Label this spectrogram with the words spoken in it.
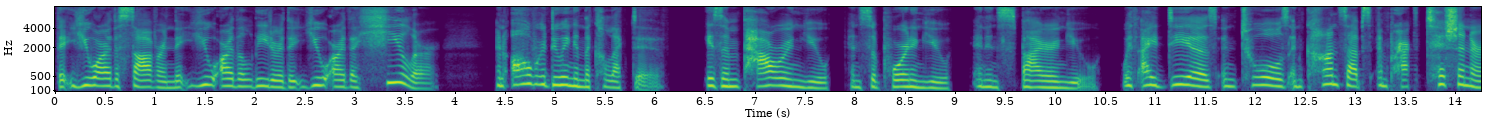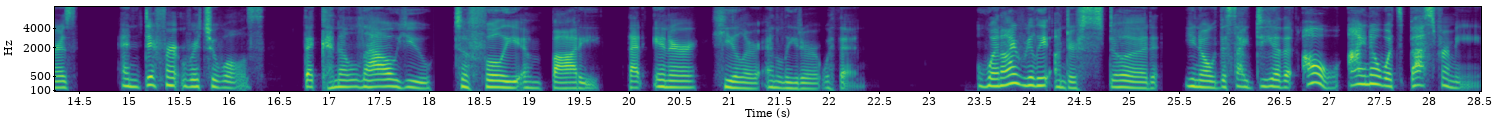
that you are the sovereign, that you are the leader, that you are the healer. And all we're doing in the collective is empowering you and supporting you and inspiring you with ideas and tools and concepts and practitioners and different rituals that can allow you to fully embody that inner healer and leader within. When I really understood you know, this idea that, oh, I know what's best for me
